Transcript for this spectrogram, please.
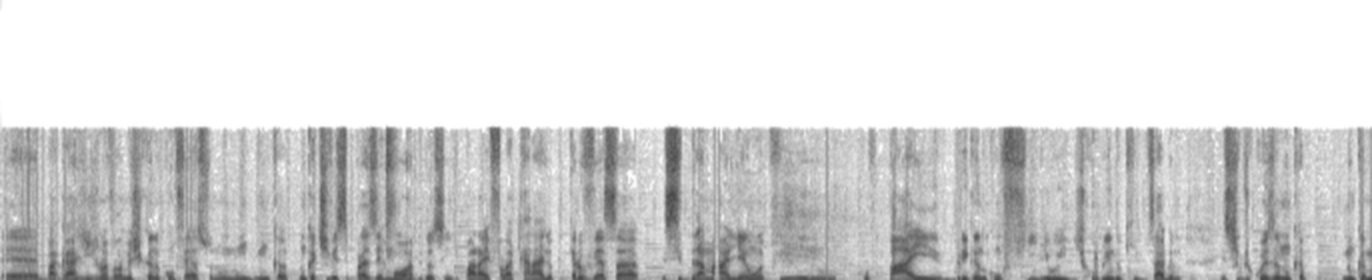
é, bagagem de novela mexicana, confesso. Não, nun- nunca, nunca tive esse prazer mórbido, assim, de parar e falar, caralho, quero ver essa, esse dramalhão aqui, o, o pai brigando com o filho e descobrindo que, sabe, esse tipo de coisa eu nunca, nunca me,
